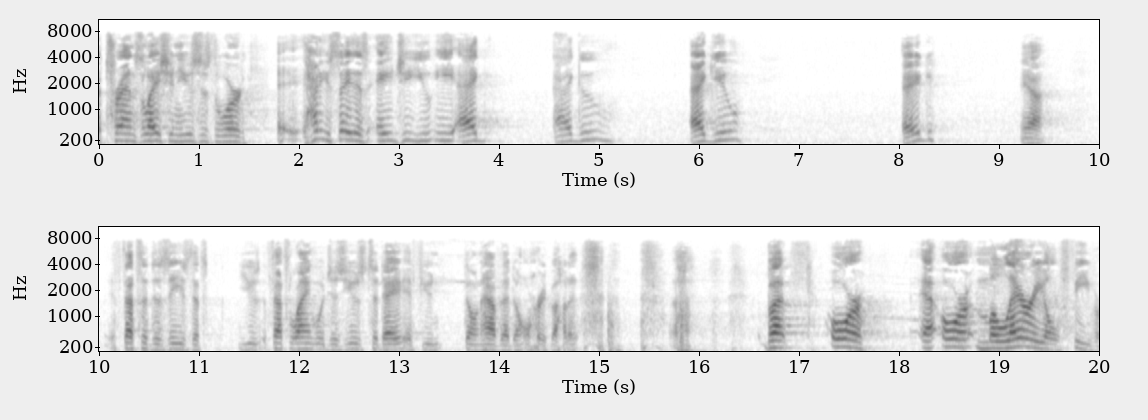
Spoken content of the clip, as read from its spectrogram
a, translation uses the word, how do you say this? A G U E, ag, agu? Ague? Egg? Yeah. If that's a disease that's used, if that's language is used today, if you don't have that, don't worry about it. but or uh, or malarial fever.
